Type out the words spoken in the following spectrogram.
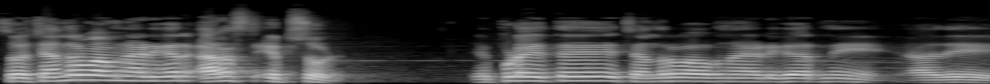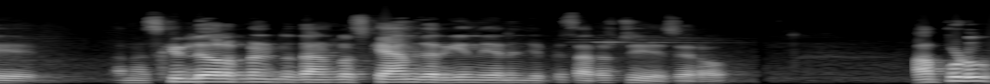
సో చంద్రబాబు నాయుడు గారి అరెస్ట్ ఎపిసోడ్. ఎప్పుడైతే చంద్రబాబు నాయుడు గారిని అది స్కిల్ డెవలప్మెంట్ దాంట్లో స్కామ్ జరిగింది అని చెప్పేసి అరెస్ట్ చేశారో అప్పుడు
